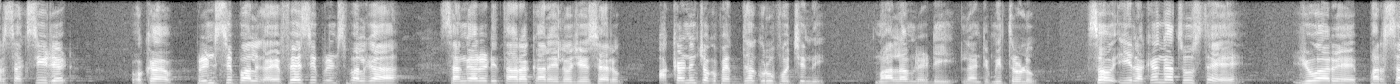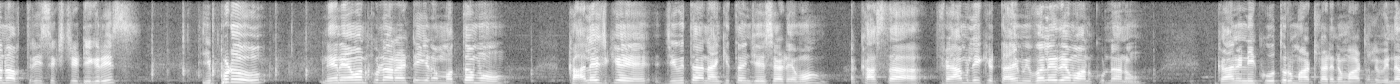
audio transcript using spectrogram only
ఆర్ సక్సీడెడ్. ఒక ప్రిన్సిపాల్గా ఎఫ్ఎస్సి ప్రిన్సిపాల్గా సంగారెడ్డి తారా కాలేజీలో చేశారు. అక్కడి నుంచి ఒక పెద్ద గ్రూప్ వచ్చింది మాలం రెడ్డి లాంటి మిత్రులు. సో ఈ రకంగా చూస్తే you are a person of three sixty degrees ఇప్పుడు నేనేమనుకున్నానంటే ఈయన మొత్తము కాలేజీకే జీవితాన్ని అంకితం చేశాడేమో కాస్త ఫ్యామిలీకి టైం ఇవ్వలేదేమో అనుకున్నాను. కానీ నీ కూతురు మాట్లాడిన మాటలు విన్న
